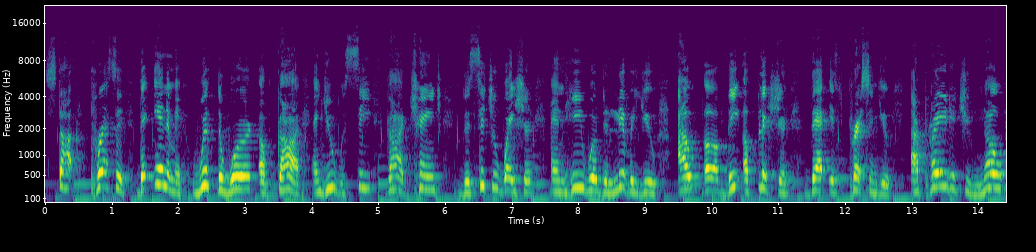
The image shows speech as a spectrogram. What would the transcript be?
stop pressing the enemy with the word of God, and you will see God change the situation and he will deliver you out of the affliction that is pressing you. I pray that you know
